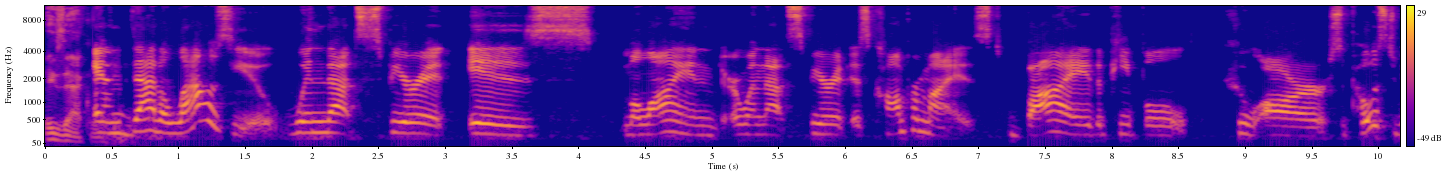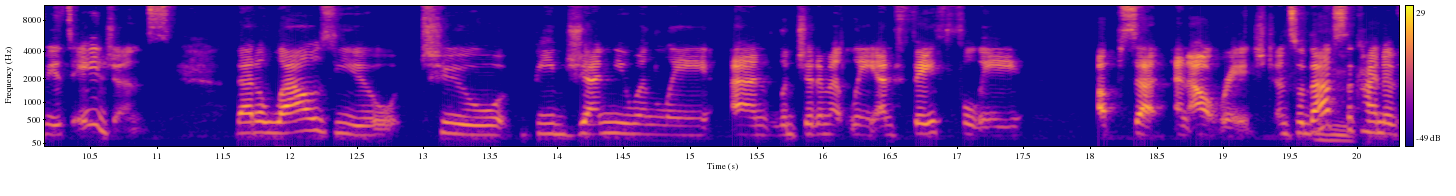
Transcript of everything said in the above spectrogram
Exactly. And that allows you when that spirit is maligned or when that spirit is compromised by the people who are supposed to be its agents that allows you to be genuinely and legitimately and faithfully upset and outraged and so that's mm-hmm. the kind of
